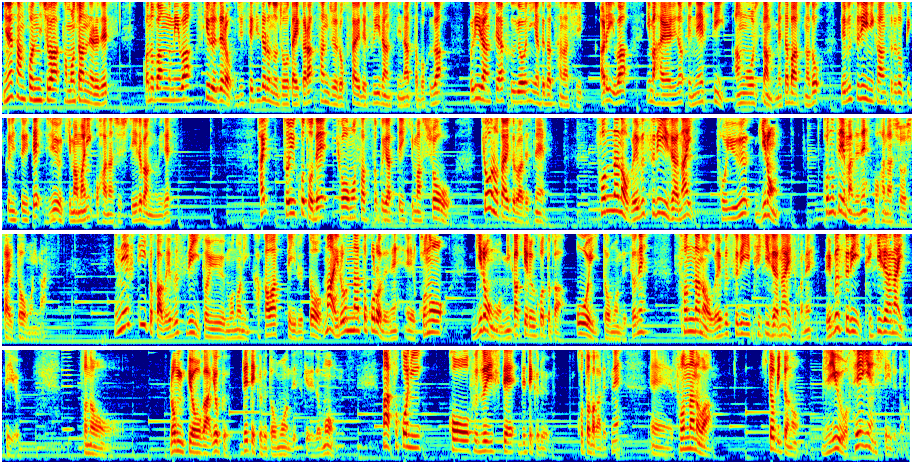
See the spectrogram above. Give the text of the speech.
皆さんこんにちは、たもチャンネルです。この番組はスキルゼロ、実績ゼロの状態から36歳でフリーランスになった僕が、フリーランスや副業に役立つ話、あるいは今流行りの NFT、暗号資産、メタバースなど Web3 に関するトピックについて自由気ままにお話ししている番組です。はい。ということで、今日も早速やっていきましょう。今日のタイトルはですね、そんなの Web3 じゃないという議論。このテーマでね、お話をしたいと思います。NFT とか Web3 というものに関わっていると、まあいろんなところでね、えーこの議論を見かけることが多いと思うんですよね。そんなの Web3 的じゃないとかね、Web3 的じゃないっていう、その、論評がよく出てくると思うんですけれども、まあそこに、こう付随して出てくる言葉がですね、えーそんなのは人々の自由を制限していると。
